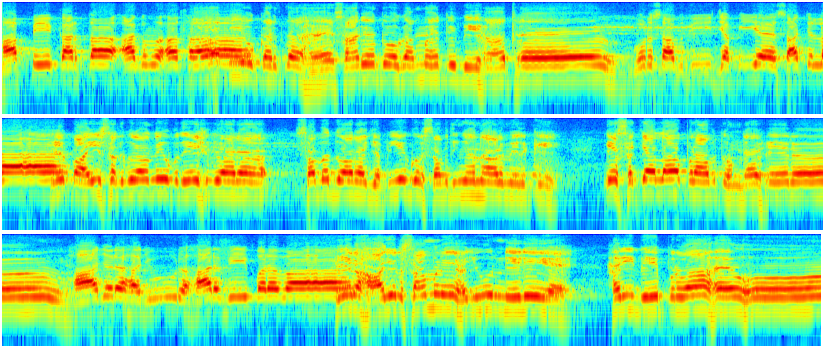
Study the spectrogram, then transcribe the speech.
ਆਪੇ ਕਰਤਾ ਅਗਮ ਆਪ ਹੀ ਅਥਾਹ ਉਹ ਕਰਤਾ ਹੈ ਸਾਰਿਆਂ ਤੋਂ ਅਗੰਮ ਹੈ ਤੇ ਬੇਹਾਤ ਹੈ। ਗੁਰ ਸਬਦੀ ਜਪੀਐ ਸਚ ਲਾਹ। ਇਹ ਭਾਈ ਸਤਿਗੁਰਾਂ ਦੇ ਉਪਦੇਸ਼ ਦੁਆਰਾ ਸ਼ਬਦ ਦੁਆਰਾ ਜਪੀਏ ਗੁਰ ਸ਼ਬਦੀਆਂ ਨਾਲ ਮਿਲ ਕੇ। ਇਹ ਸੱਚਾ ਲਾਭ ਪ੍ਰਾਪਤ ਹੁੰਦਾ ਫਿਰ। ਹਾਜ਼ਰ ਹਜੂਰ ਹਰ ਵੇ ਪਰਵਾਹ ਫਿਰ ਹਾਜ਼ਰ ਸਾਹਮਣੇ ਹਜੂਰ ਨੇੜੇ ਹੈ ਹਰੀ ਬੇਪਰਵਾਹ ਹੈ ਉਹ।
